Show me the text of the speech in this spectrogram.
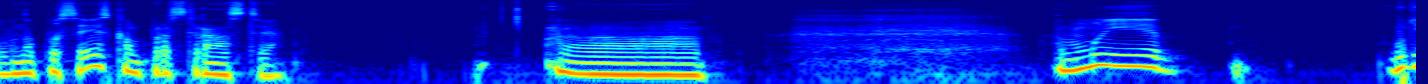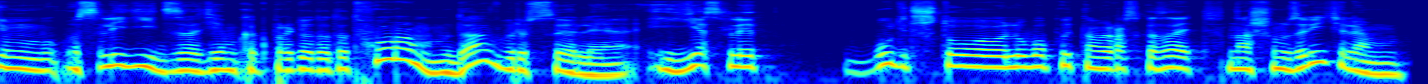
на постсоветском пространстве – мы будем следить за тем, как пройдет этот форум да, в Брюсселе. Если будет что любопытного рассказать нашим зрителям,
